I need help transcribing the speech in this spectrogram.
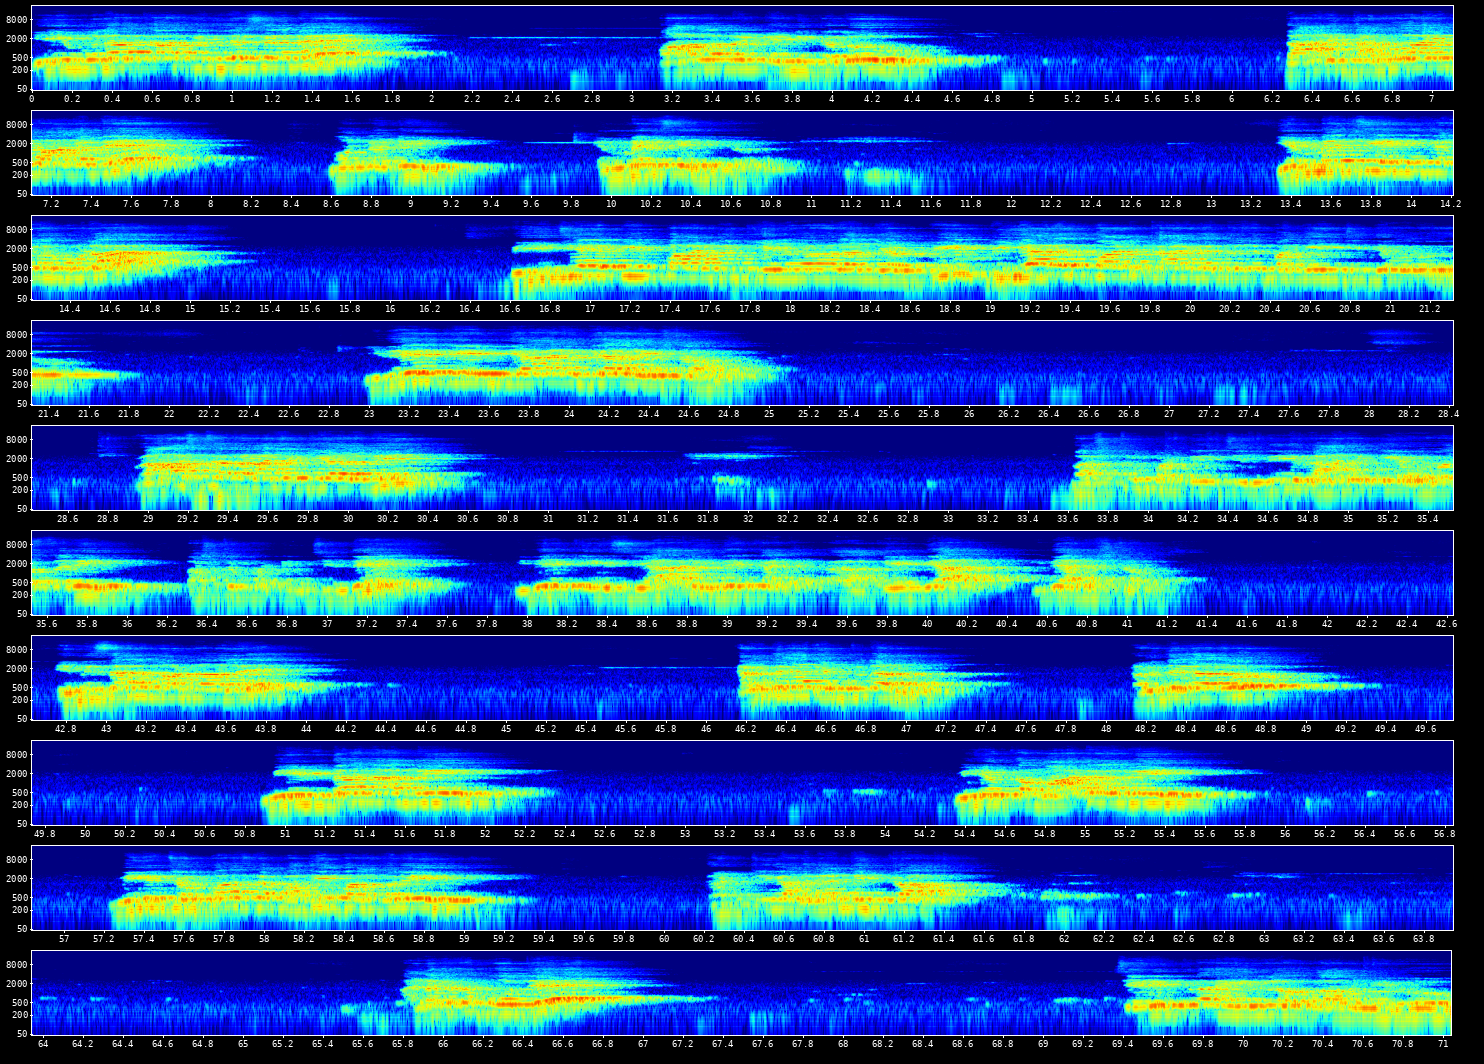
ఈ ములాఖాత్ నిదర్శనం పార్లమెంట్ ఎన్నికలు దాని తరువాయి భాగమే మొన్నటి ఎమ్మెల్సీ ఎన్నికలు. ఎమ్మెల్సీ ఎన్నికల్లో కూడా బీజేపీ పార్టీ గెలవాలని చెప్పి బీఆర్ఎస్ పార్టీ కార్యకర్తల్ని పంగించింది ఎవరు? ఇదే కేటీఆర్ ఇదే హరీష్ రావు. రాష్ట్ర రాజకీయాలని భ్రష్టు పట్టించింది రాజకీయ వ్యవస్థని ఫస్ట్ పట్టించింది ఇదే కేసీఆర్ ఇదే కేటీఆర్ ఇదే హరీష్ రావు. ఎన్నిసార్లు మాట్లాడాలి? కవిత గారు చెప్తున్నారు. కవిత గారు మీ విధానాన్ని మీ యొక్క మాటలని మీరు చెప్పాల్సిన ప్రతి పలుకుని గట్టిగా అడగండి ఇంకా. అడగకపోతే చరిత్రహీనులు అవుతారు మీరు.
